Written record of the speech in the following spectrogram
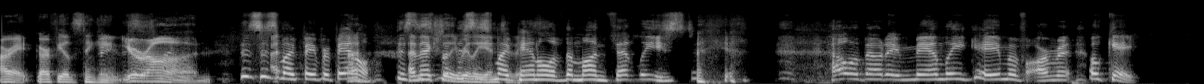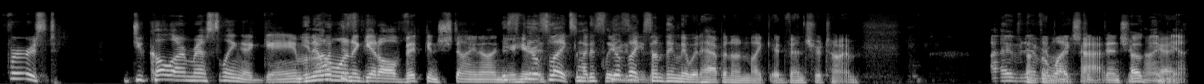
All right, Garfield's thinking, "You're on." This is my favorite panel. This I'm is, actually this really is my this. panel of the month at least. How about a manly game of arm? Okay, first, do you call arm wrestling a game? You know I don't want to get all Wittgenstein on you here. feels like this feels like me something that would happen on like Adventure Time. I've never something like watched that. Adventure Time yet.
